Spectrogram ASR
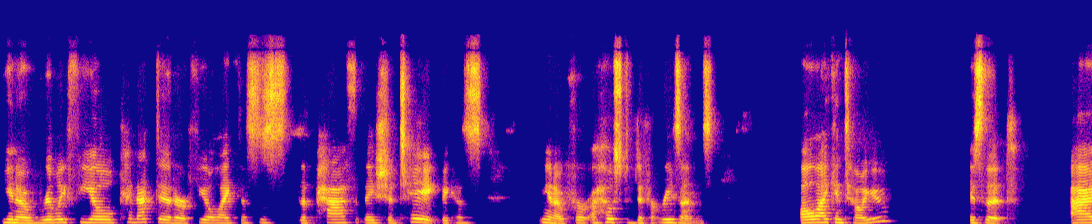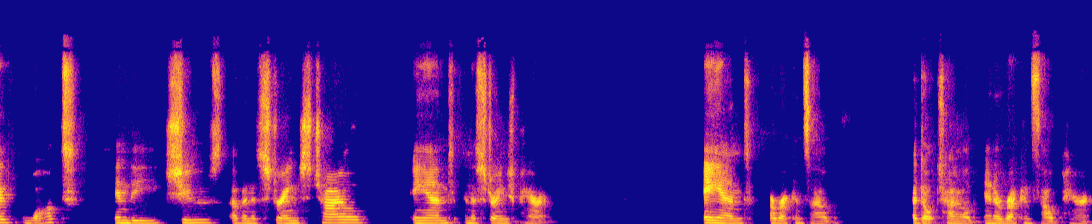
you know, really feel connected or feel like this is the path they should take because, you know, for a host of different reasons. All I can tell you is that I've walked in the shoes of an estranged child and an estranged parent and a reconciled adult child and a reconciled parent.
